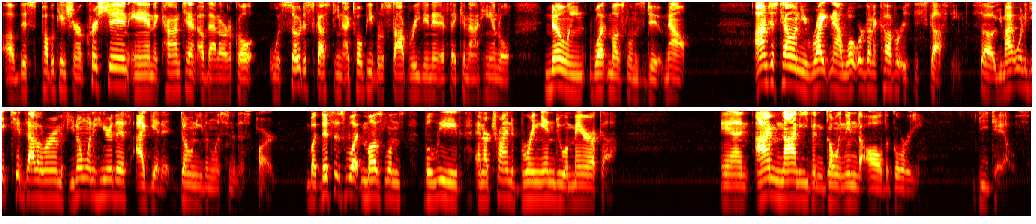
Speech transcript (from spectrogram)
of this publication are Christian, and the content of that article was so disgusting. I told people to stop reading it if they cannot handle knowing what Muslims do. Now, I'm just telling you right now, what we're going to cover is disgusting. So you might want to get kids out of the room. If you don't want to hear this, I get it. Don't even listen to this part. But this is what Muslims believe and are trying to bring into America. And I'm not even going into all the gory details.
